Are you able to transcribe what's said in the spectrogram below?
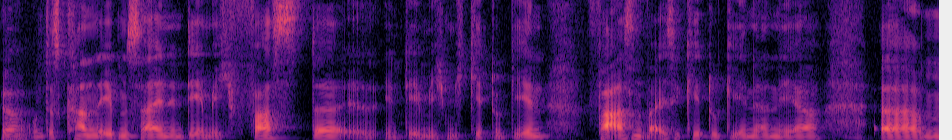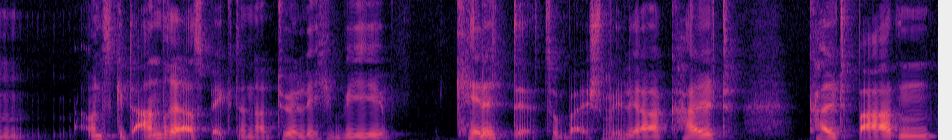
Ja? Mhm. Und das kann eben sein, indem ich faste, äh, indem ich mich ketogen, phasenweise ketogen ernähre. Ähm, und es gibt andere Aspekte natürlich, wie Kälte zum Beispiel, mhm. ja, kalt Kaltbaden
